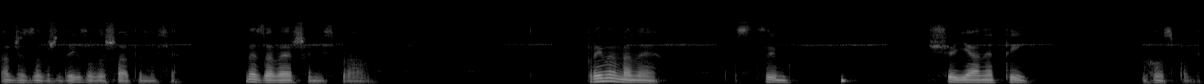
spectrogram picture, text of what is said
адже завжди залишатимуся незавершені справи. Прийми мене з тим, що я не ти, Господи.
